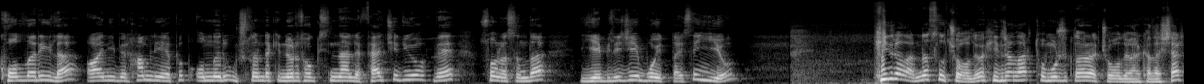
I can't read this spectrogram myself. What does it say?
kollarıyla ani bir hamle yapıp onları uçlarındaki nörotoksinlerle felç ediyor ve sonrasında yiyebileceği boyuttaysa yiyor. Hidralar nasıl çoğalıyor? Hidralar tomurcuklanarak çoğalıyor arkadaşlar.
